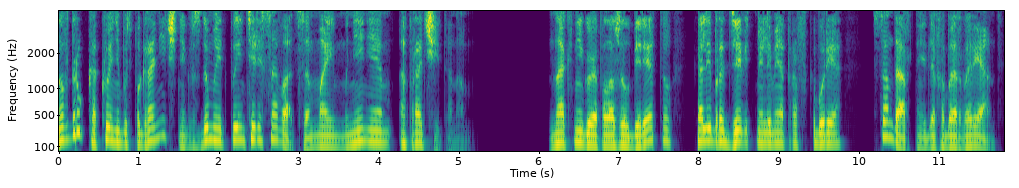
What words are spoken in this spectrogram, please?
но вдруг какой-нибудь пограничник вздумает поинтересоваться моим мнением о прочитанном. На книгу я положил берету калибра 9 мм в кобуре, стандартный для ФБР вариант,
